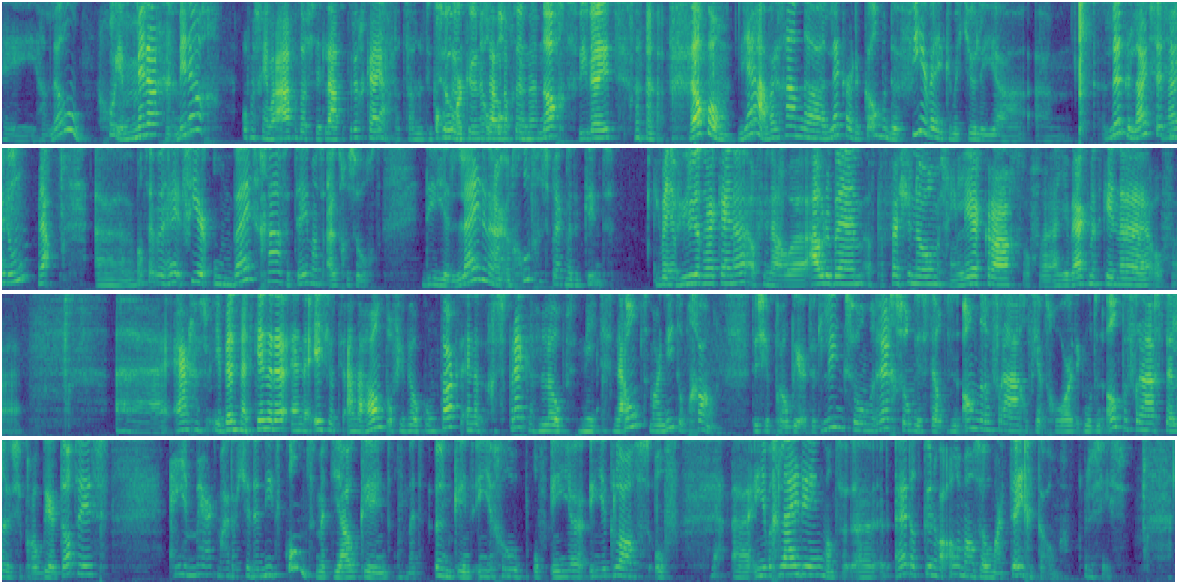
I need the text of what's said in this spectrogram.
Hey, hallo. Goedemiddag. Goedemiddag. Of misschien wel avond als je dit later terugkijkt. Ja, dat zou natuurlijk zomaar kunnen. zou Op ochtend, nacht, wie weet. Welkom. ja, wij gaan eh, lekker de komende vier weken met jullie ehm, leuke live sessies Live. doen. Ja. Eh, want we hebben he- vier onwijs gave thema's uitgezocht. Die je leiden naar een goed gesprek met een kind. Ik weet niet of jullie dat herkennen. Of je nou eh, ouder bent of professional, misschien leerkracht. Of eh, je werkt met kinderen. Of eh, ergens, je bent met kinderen en er is iets aan de hand. Of je wil contact en dat gesprek loopt niet. Nou, Komt maar niet op gang. Dus je probeert het linksom, rechtsom. Je stelt eens een andere vraag. Of je hebt gehoord, ik moet een open vraag stellen. Dus je probeert dat eens. En je merkt maar dat je er niet komt met jouw kind. Of met een kind in je groep. Of in je, in je klas. Of Ja. eh, in je begeleiding. Want eh, hè, dat kunnen we allemaal zomaar tegenkomen. Precies.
